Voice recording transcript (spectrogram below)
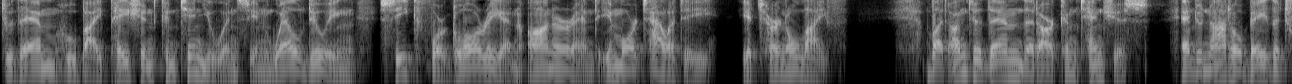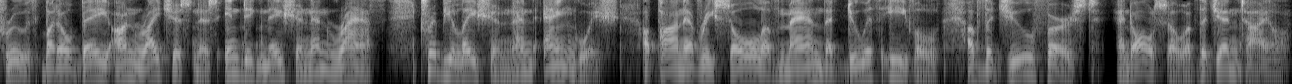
To them who by patient continuance in well doing seek for glory and honor and immortality, eternal life. But unto them that are contentious, and do not obey the truth, but obey unrighteousness, indignation, and wrath, tribulation, and anguish, upon every soul of man that doeth evil, of the Jew first, and also of the Gentile.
